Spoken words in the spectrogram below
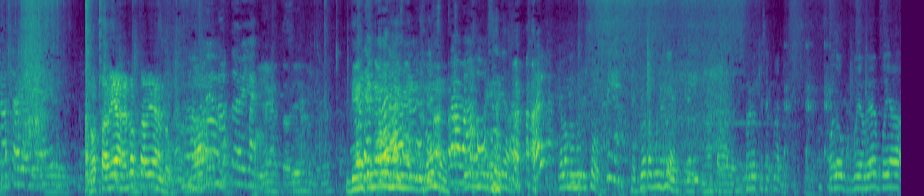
No está bien, él no está viendo. Bien tiene hoja en el lomo. ¿Ya lo memorizó? ¿Se acuerda muy bien? Espero que se acuerde. Voy a ver, voy a,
